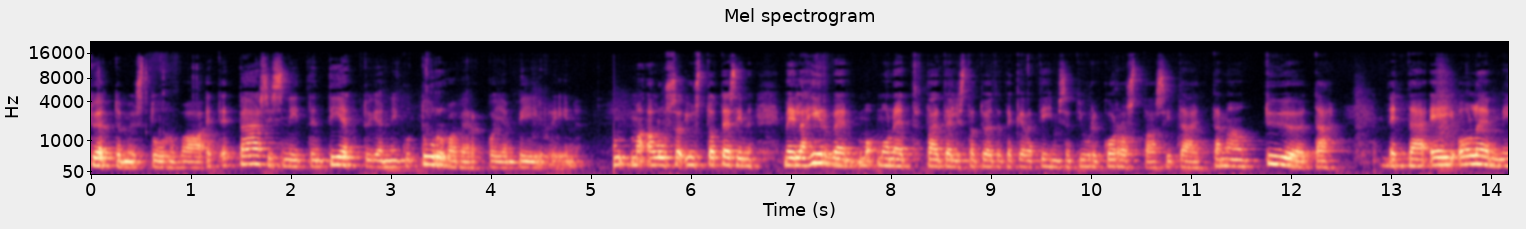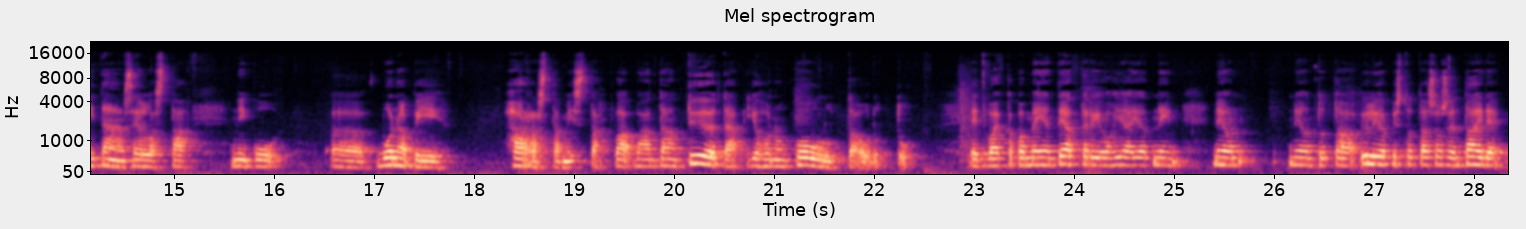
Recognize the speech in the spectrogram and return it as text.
työttömyysturvaa, että et pääsisi niiden tiettyjen niin turvaverkkojen piiriin. Mä alussa just totesin, meillä hirveän monet taiteellista työtä tekevät ihmiset juuri korostaa sitä, että tämä on työtä, että ei ole mitään sellaista niin kuin, uh, wannabe harrastamista, vaan, vaan tämä on työtä, johon on kouluttauduttu. Et vaikkapa meidän teatteriohjaajat, niin ne on, ne on tota yliopistotasoisen taide,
